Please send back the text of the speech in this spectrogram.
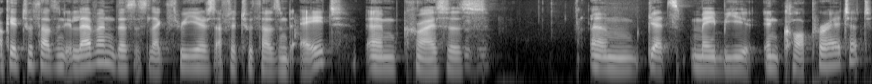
okay 2011 this is like three years after 2008 um, crisis mm-hmm. um, gets maybe incorporated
